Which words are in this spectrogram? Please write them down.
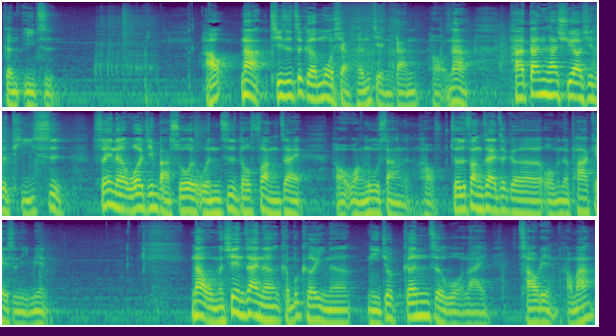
跟医治。好，那其实这个默想很简单。好，那它，但是它需要一些的提示。所以呢，我已经把所有的文字都放在好网络上了，好，就是放在这个我们的 podcast 里面。那我们现在呢，可不可以呢？你就跟着我来操练，好吗？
